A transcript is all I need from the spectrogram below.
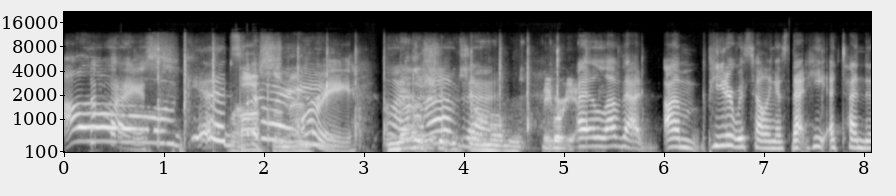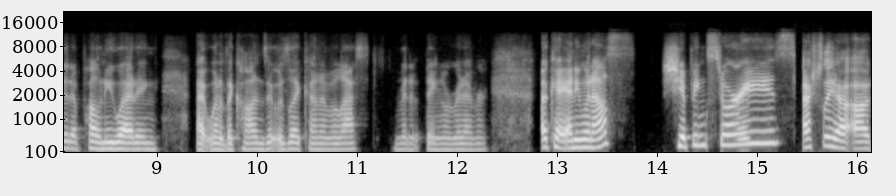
Oh, good. Awesome, man. Story. Oh, I Another ship love it show that. moment. They've already I love that. Um, Peter was telling us that he attended a pony wedding at one of the cons. It was like kind of a last minute thing or whatever. Okay, anyone else? Shipping stories? Actually, uh, uh,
